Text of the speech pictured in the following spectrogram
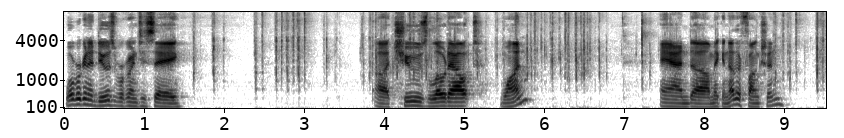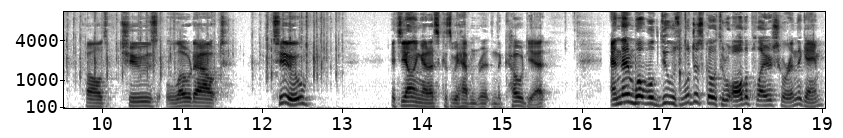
what we're going to do is we're going to say uh, choose loadout one, and uh, make another function called choose loadout two. It's yelling at us because we haven't written the code yet. And then what we'll do is we'll just go through all the players who are in the game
